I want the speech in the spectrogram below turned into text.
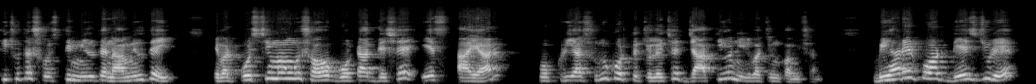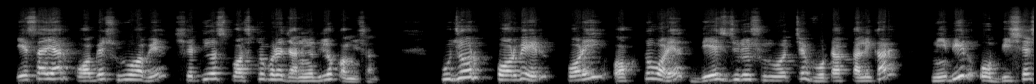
কিছুটা স্বস্তি মিলতে না মিলতেই এবার পশ্চিমবঙ্গ সহ গোটা দেশে এসআইআর প্রক্রিয়া শুরু করতে চলেছে জাতীয় নির্বাচন কমিশন। বিহারের পর দেশ জুড়ে এসআইআর কবে শুরু হবে সেটিও স্পষ্ট করে জানিয়ে দিল কমিশন। পুজোর পর্বের পরেই অক্টোবরে দেশ জুড়ে শুরু হচ্ছে ভোটার তালিকার নিবিড় ও বিশেষ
